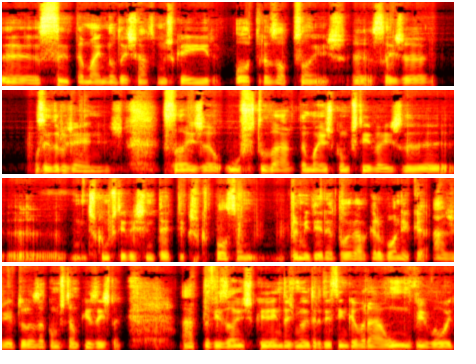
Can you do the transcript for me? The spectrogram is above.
uh, se também não deixássemos cair outras opções, uh, seja os hidrogénios, seja o estudar também os combustíveis, de, os combustíveis sintéticos que possam permitir a neutralidade carbónica às viaturas a combustão que existem. Há previsões que em 2035 haverá 1,8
